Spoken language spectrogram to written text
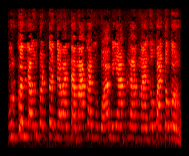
पुरकन लावून पटकन जेवण त्या माका नको आम्ही आपला माझो पाटो करू.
